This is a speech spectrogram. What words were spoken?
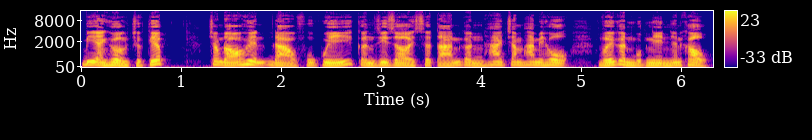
bị ảnh hưởng trực tiếp. Trong đó huyện đảo Phú Quý cần di rời sơ tán gần 220 hộ với gần 1.000 nhân khẩu.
